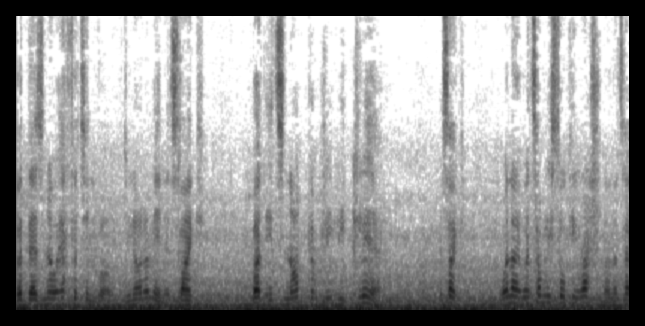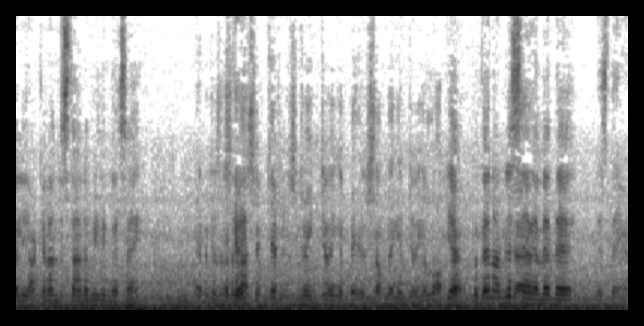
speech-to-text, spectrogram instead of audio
but there's no effort involved. Do You know what I mean? It's like, but it's not completely clear. It's like when I when somebody's talking Russian on the telly, I can understand everything they're saying. Yeah, because there's Okay. a massive difference between doing a bit of something and doing a lot. Yeah, but then I'm listening, Yeah. and then there is there.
